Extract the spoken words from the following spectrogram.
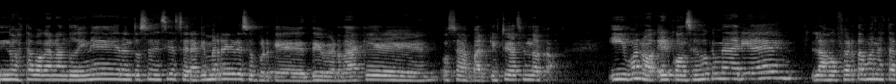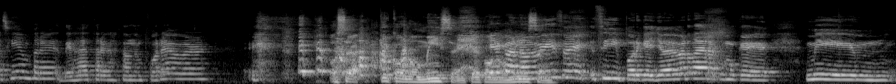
no estaba ganando dinero, entonces decía, ¿será que me regreso? Porque de verdad que, o sea, ¿para qué estoy haciendo acá? Y bueno, el consejo que me daría es, las ofertas van a estar siempre, deja de estar gastando en Forever. O sea, que economicen, que Que economicen. economicen. Sí, porque yo de verdad era como que mi,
